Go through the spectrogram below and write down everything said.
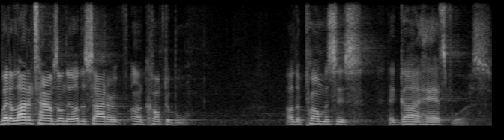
But a lot of times, on the other side of uncomfortable are the promises that God has for us.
